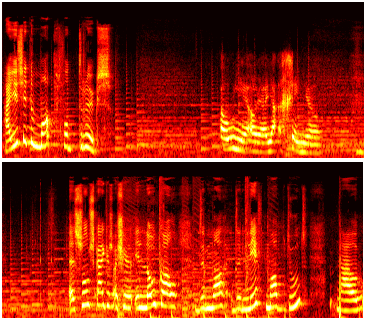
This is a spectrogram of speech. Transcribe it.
hij is in de map van trucks. oh ja, oh ja, ja, geniaal. En soms, kijk eens, als je in local de, de liftmap doet. Nou,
